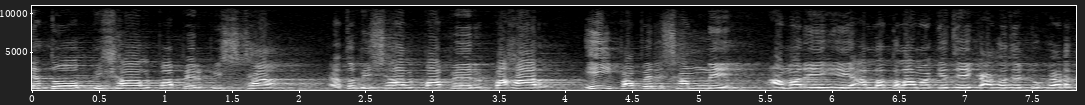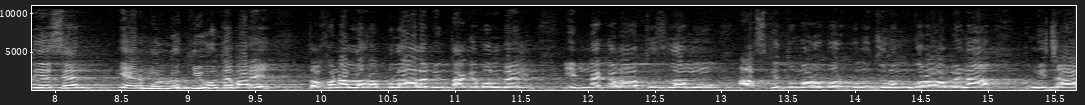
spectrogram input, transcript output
এত বিশাল পাপের পৃষ্ঠা এত বিশাল পাপের পাহাড় এই পাপের সামনে আমার এই আল্লাহ তালা আমাকে যে কাগজের টুকরাটা দিয়েছেন, এর মূল্য কি হতে পারে? তখন আল্লাহ রব্বুল্লাহ আলমিন তাকে বলবেন ইন্না কালা তুজলামু আজকে তোমার ওপর কোনো জুলুম করা হবে না। তুমি যাও,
